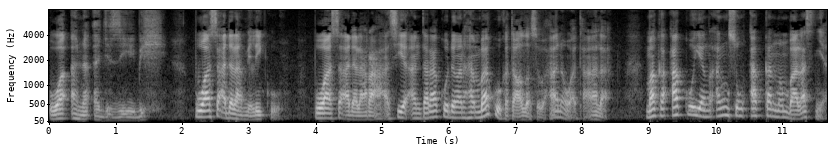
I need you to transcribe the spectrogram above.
wa ana ajzi Puasa adalah milikku. Puasa adalah rahasia antaraku dengan hambaku kata Allah Subhanahu wa taala. Maka aku yang langsung akan membalasnya.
